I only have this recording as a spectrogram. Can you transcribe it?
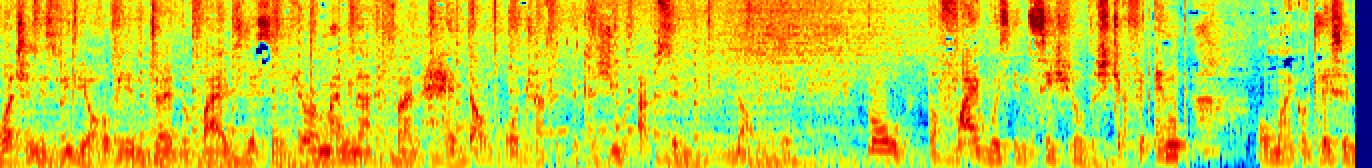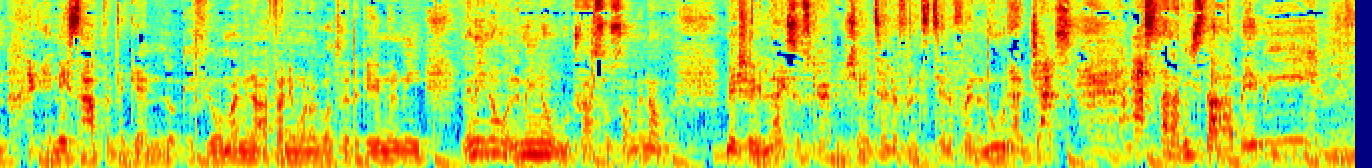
watching this video. I hope you enjoyed the vibes. Listen, if you're a Man United fan, head down to Old Trafford because you will absolutely love it here. Bro, the vibe was sensational. The Stretford end, oh my god, listen, it needs to happen again. Look, if you're a Man United fan, you want to go to the game with me, let me know, let me know. We'll try to sort something out. Make sure you like, subscribe, and share. Tell a friend to tell a friend and all that jazz. Hasta la vista, baby.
